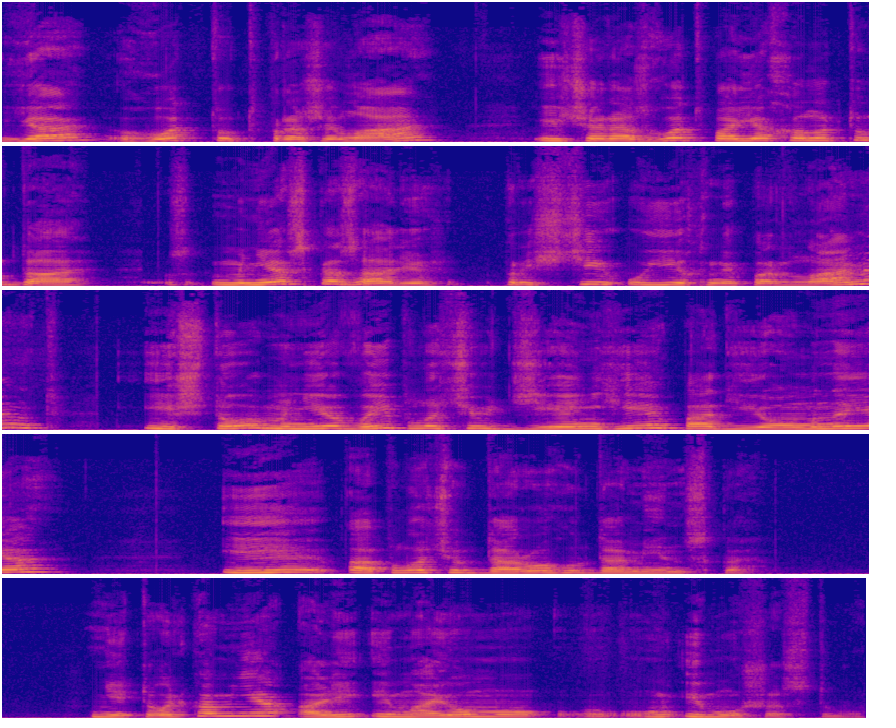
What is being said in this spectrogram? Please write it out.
Я год тут прожила, и через год поехала туда. Мне сказали, прийти у ихный парламент, и что мне выплачут деньги подъемные и оплачут дорогу до Минска. Не только мне, али и моему имуществу.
